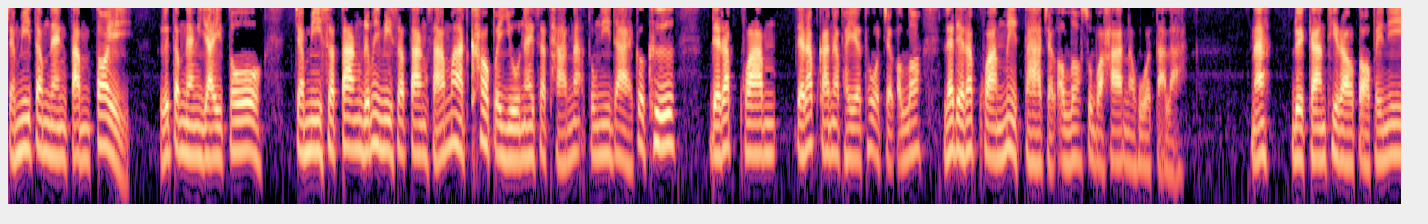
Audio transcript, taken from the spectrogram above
จะมีตำแหน่งต่ำต้อย หรือตำแหน่งใหญ่โต จะมีสตางค์หรือไม่มีสตางค์สามารถเข้าไปอยู่ในสถานะตรงนี้ได้ ก็คือได้รับความ ได้รับการอภัยโทษจากอัลลอฮ์และได้รับความเมตตาจากอัลลอฮ์สุบฮานะฮูวตาลานะโดยการที่เราต่อไปนี้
